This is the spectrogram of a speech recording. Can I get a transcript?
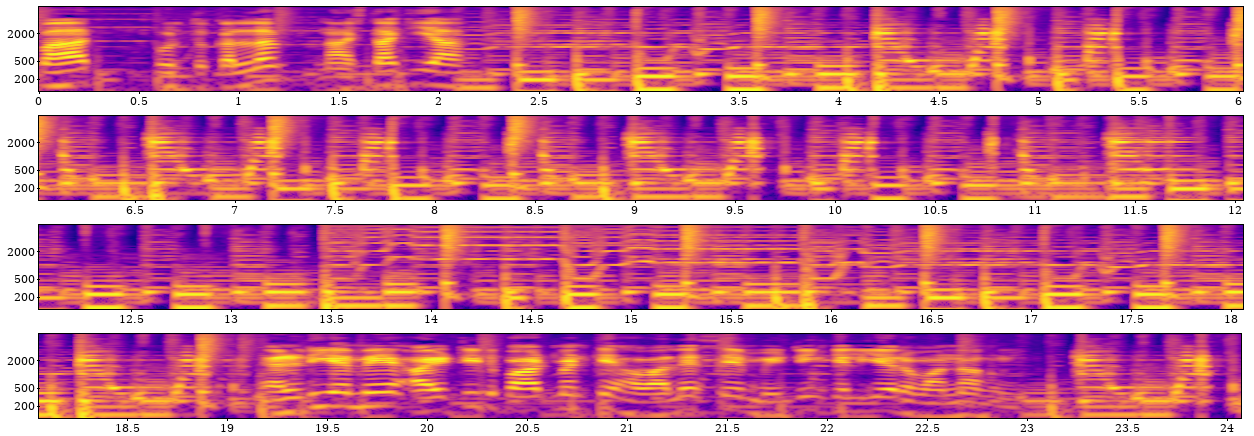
بعد پرتکلف ناشتہ کیا۔ ایل ڈی اے میں آئی ٹی ڈپارٹمنٹ کے حوالے سے میٹنگ کے لیے روانہ ہوئی۔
